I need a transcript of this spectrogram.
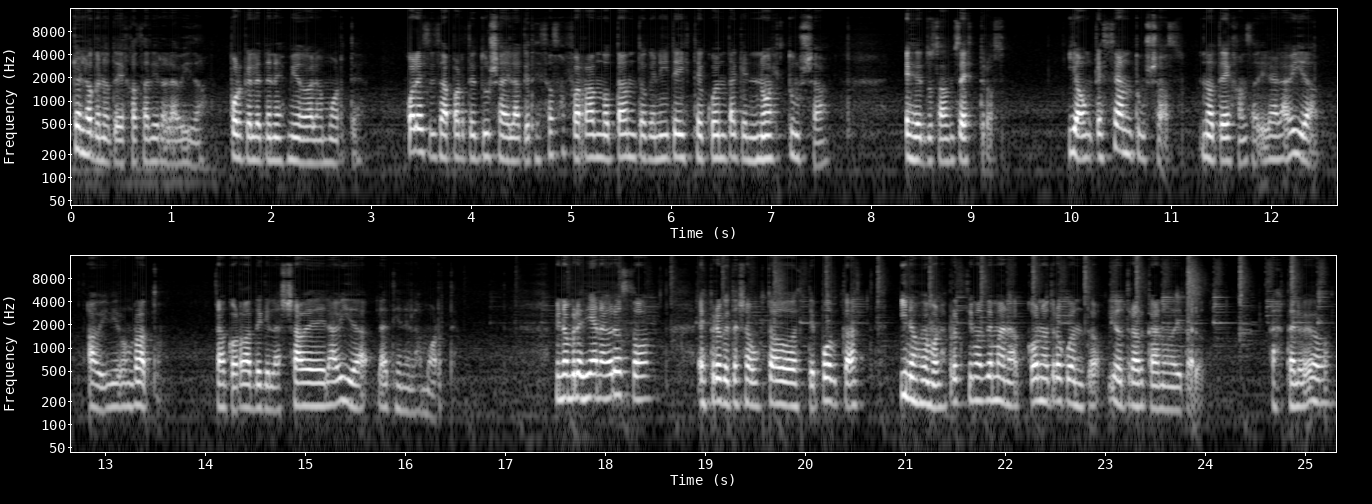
¿Qué es lo que no te deja salir a la vida? Porque le tenés miedo a la muerte. ¿Cuál es esa parte tuya de la que te estás aferrando tanto que ni te diste cuenta que no es tuya? Es de tus ancestros. Y aunque sean tuyas, no te dejan salir a la vida, a vivir un rato. Acordate que la llave de la vida la tiene la muerte. Mi nombre es Diana Grosso, espero que te haya gustado este podcast y nos vemos la próxima semana con otro cuento y otro arcano de tarot. Hasta luego.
